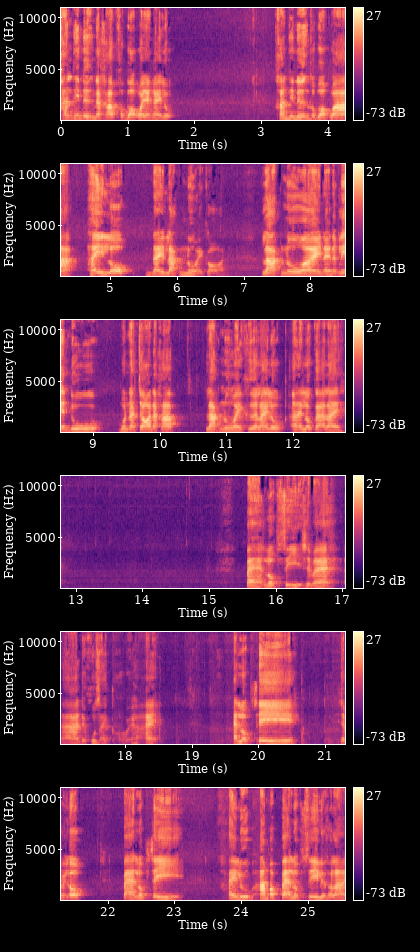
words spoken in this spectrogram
ขั้นที่หนึ่งนะครับเขาบอกว่ายังไงลูก ขั้นที่หนึ่งเขาบอกว่าให้ลบในหลักหน่วยก่อน หลักหน่วยไหนนักเรียนดูบนหน้าจอนะครับ หลักหน่วยคืออะไรลูก อะไรลบกับอะไรแปดลบสี่ใช่ไหมอ่า เดี๋ยวครูใส่กรอบไว้ให้แปดลบสี่ใช่ไหมลูกแปดลบสี่ใครรู้บ้างว่าแปดลบสี่เหลือเท่าไหร่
